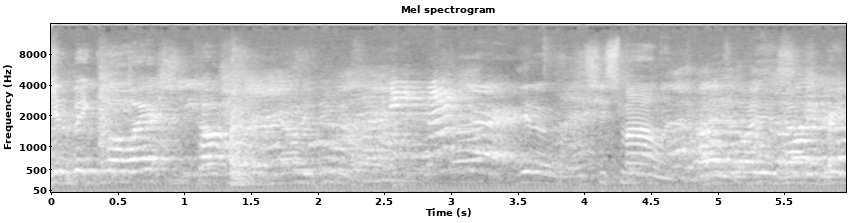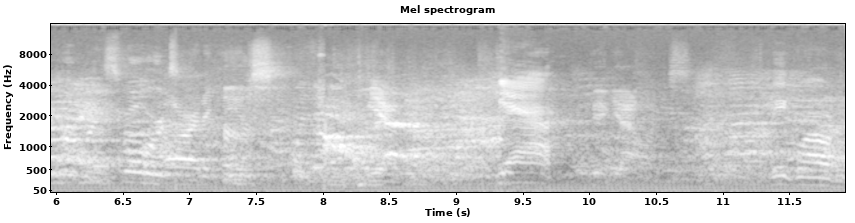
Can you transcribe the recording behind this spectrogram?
Get a big glow action. Get a, she's smiling. That's why it's so great mama in sports. All right, again. Big Walden.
